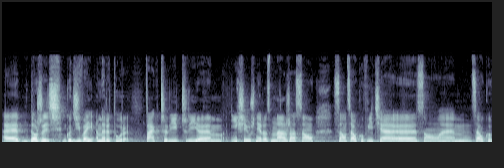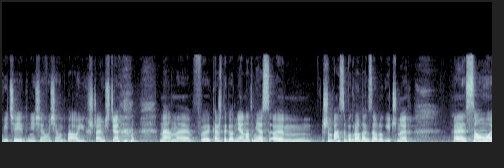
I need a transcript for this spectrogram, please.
e, dożyć godziwej emerytury. Tak, czyli, czyli ich się już nie rozmnaża, są, są całkowicie, e, są całkowicie jedynie się, się dba o ich szczęście na, na, w każdego dnia. Natomiast szympansy w ogrodach zoologicznych e, są e,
